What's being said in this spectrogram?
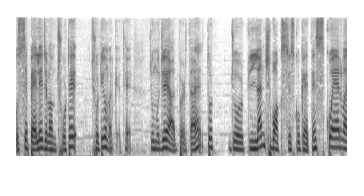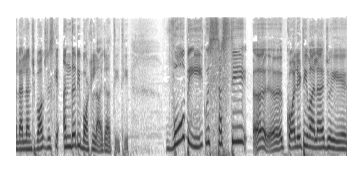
उससे पहले जब हम छोटे छोटी उम्र के थे, जो मुझे याद पड़ता है तो जो लंच बॉक्स जिसको कहते हैं स्क्वायर वाला लंच बॉक्स जिसके अंदर ही बॉटल आ जाती थी, वो भी कोई सस्ती क्वालिटी वाला जो ये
